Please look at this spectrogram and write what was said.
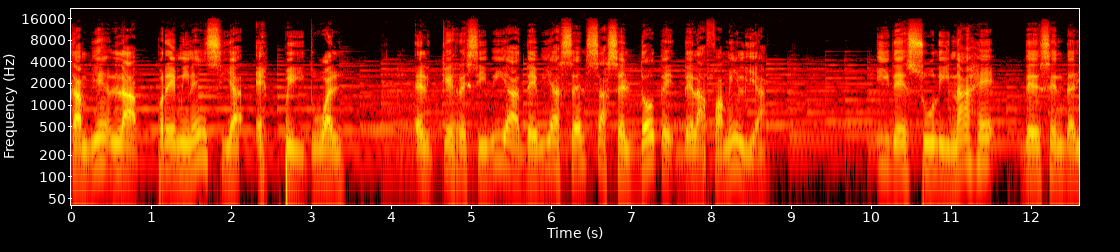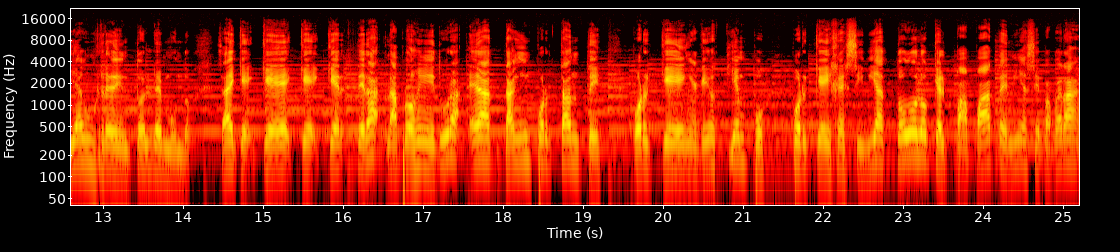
también la preeminencia espiritual. El que recibía debía ser sacerdote de la familia y de su linaje descendería un redentor del mundo. ¿Sabe? Que, que, que, que era, la progenitura era tan importante porque en aquellos tiempos, porque recibía todo lo que el papá tenía, si el papá era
